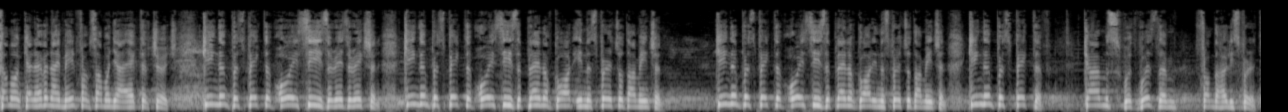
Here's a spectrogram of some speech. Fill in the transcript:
Come on, can I have an amen from someone here, active church? Kingdom perspective always sees the resurrection. Kingdom perspective always sees the plan of God in the spiritual dimension. Kingdom perspective always sees the plan of God in the spiritual dimension. Kingdom perspective comes with wisdom from the Holy Spirit.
